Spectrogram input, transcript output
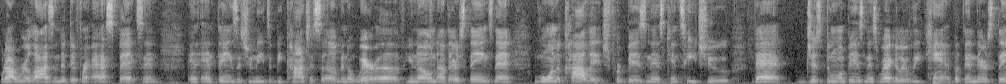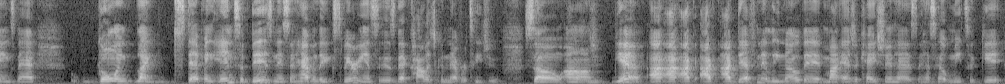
without realizing the different aspects and and, and things that you need to be conscious of and aware of. You know, now there's things that going to college for business can teach you that just doing business regularly can't. But then there's things that going like stepping into business and having the experiences that college could never teach you so um yeah i i i, I definitely know that my education has has helped me to get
